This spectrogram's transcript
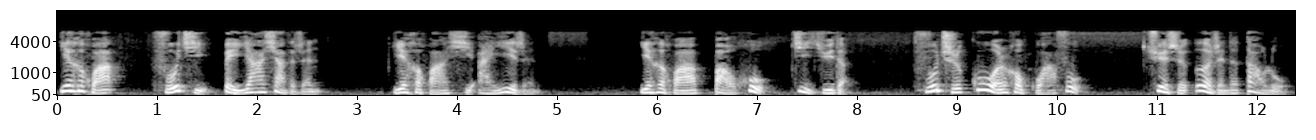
耶和华扶起被压下的人，耶和华喜爱一人。耶和华保护寄居的，扶持孤儿和寡妇，却使恶人的道路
